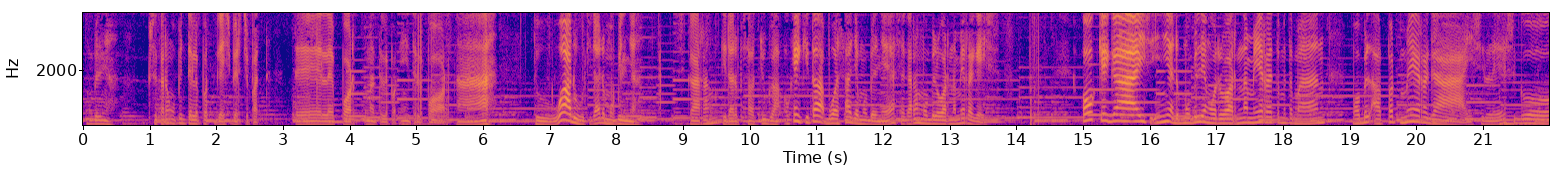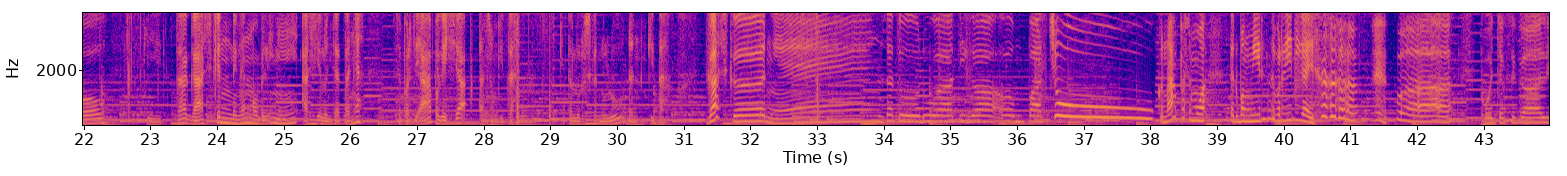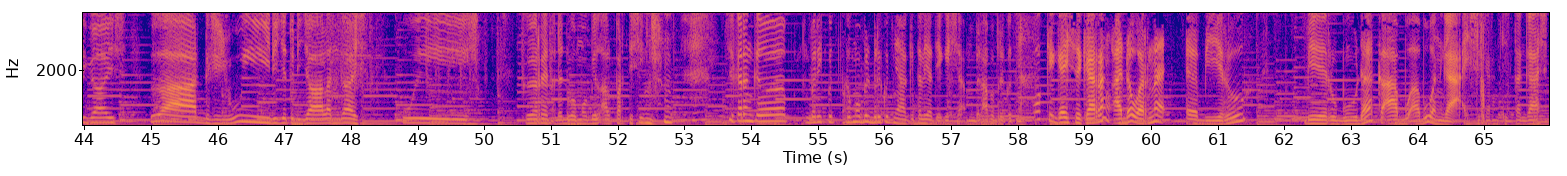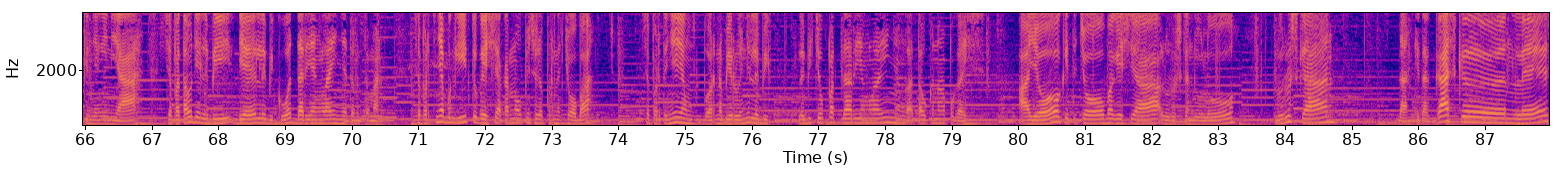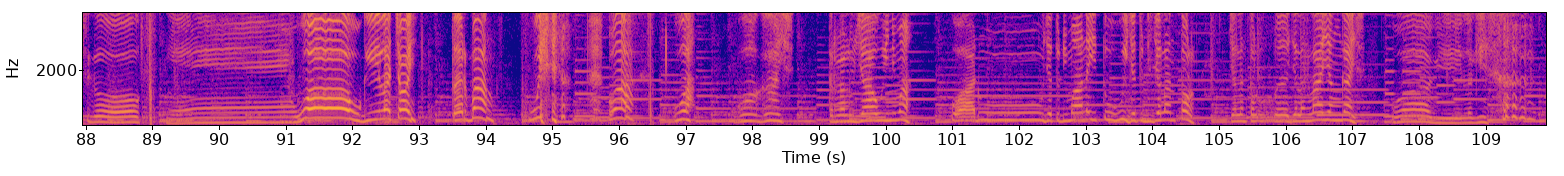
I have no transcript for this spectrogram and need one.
mobilnya. Sekarang Upin teleport guys biar cepat. Teleport. Nah, teleport ini teleport. Nah, tuh. Waduh, tidak ada mobilnya. Sekarang tidak ada pesawat juga. Oke, kita buat saja mobilnya ya. Sekarang mobil warna merah guys. Oke guys, ini ada mobil yang warna merah teman-teman. Mobil Alphard merah guys. Let's go. Kita gaskan dengan mobil ini. Aksi loncatannya seperti apa guys? Ya langsung kita kita luruskan dulu dan kita gaskan. Satu dua tiga empat. Cu kenapa semua terbang miring seperti ini guys? Wah kocak sekali guys Waduh, wih, dijatuh di jalan guys. Wih, keren. Ada dua mobil Alphard di sini. Sekarang ke berikut ke mobil berikutnya kita lihat ya guys ya mobil apa berikutnya. Oke guys, sekarang ada warna eh, biru biru muda ke abu-abuan guys. Sekarang kita gaskan yang ini ya. Siapa tahu dia lebih dia lebih kuat dari yang lainnya teman-teman. Sepertinya begitu guys ya karena Upin sudah pernah coba sepertinya yang warna biru ini lebih lebih cepat dari yang lainnya. Nggak tahu kenapa guys. Ayo kita coba guys ya. Luruskan dulu. Luruskan. Dan kita gaskan. Let's go. Wow gila coy. Terbang. Wih. Wah. Wah. Wah guys. Terlalu jauh ini mah. Waduh jatuh di mana itu? Wih, jatuh di jalan tol. Jalan tol uh, jalan layang, guys. Wah, gila, guys.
